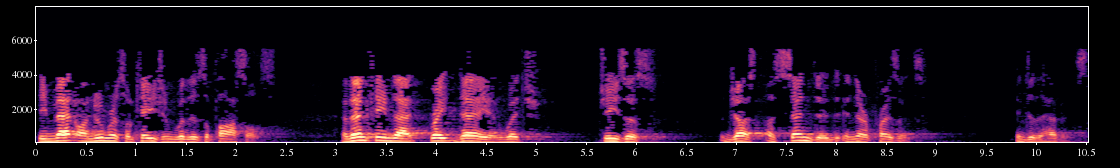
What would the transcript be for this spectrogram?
he met on numerous occasions with his apostles. And then came that great day in which Jesus just ascended in their presence into the heavens.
